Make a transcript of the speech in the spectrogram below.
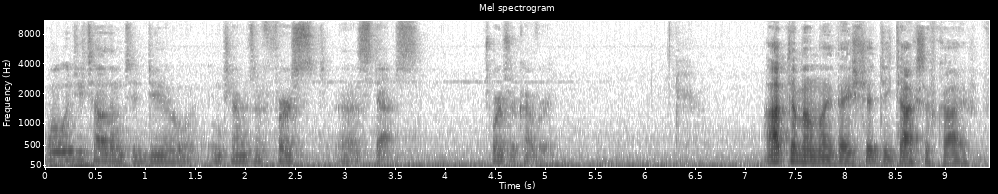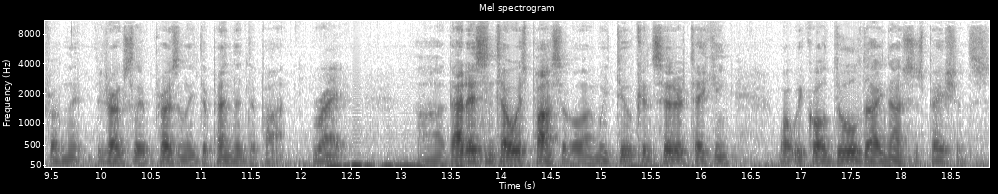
what would you tell them to do in terms of first uh, steps towards recovery? Optimally, they should detoxify from the, the drugs they're presently dependent upon. Right. Uh, that isn't always possible, and we do consider taking what we call dual diagnosis patients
